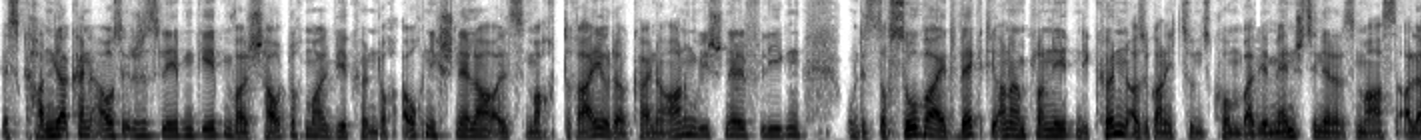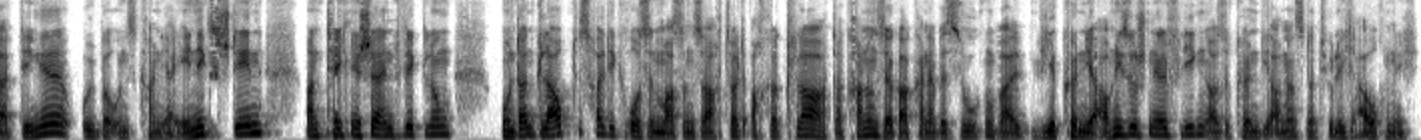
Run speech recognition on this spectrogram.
es kann ja kein außerirdisches Leben geben, weil schaut doch mal, wir können doch auch nicht schneller als Macht 3 oder keine Ahnung wie schnell fliegen und es ist doch so weit weg, die anderen Planeten, die können also gar nicht zu uns kommen, weil wir Menschen Mensch sind ja das Maß aller Dinge, über uns kann ja eh nichts stehen an technischer Entwicklung. Und dann glaubt es halt die große Masse und sagt halt, ach ja klar, da kann uns ja gar keiner besuchen, weil wir können ja auch nicht so schnell fliegen, also können die anderen natürlich auch nicht.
